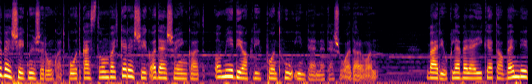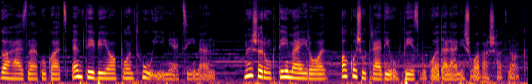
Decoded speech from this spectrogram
Kövessék műsorunkat podcaston, vagy keressék adásainkat a mediaclick.hu internetes oldalon. Várjuk leveleiket a vendégaháznákukat mtva.hu e-mail címen. Műsorunk témáiról a Kossuth Rádió Facebook oldalán is olvashatnak.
